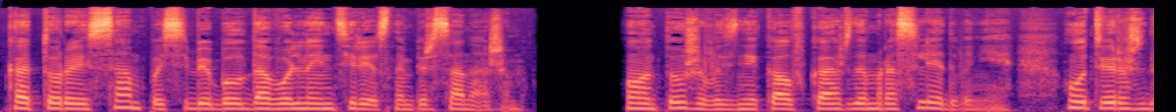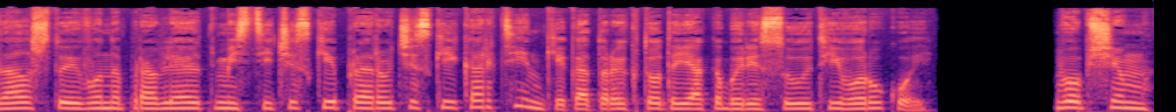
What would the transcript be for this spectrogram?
который сам по себе был довольно интересным персонажем. Он тоже возникал в каждом расследовании, утверждал, что его направляют мистические пророческие картинки, которые кто-то якобы рисует его рукой. В общем,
